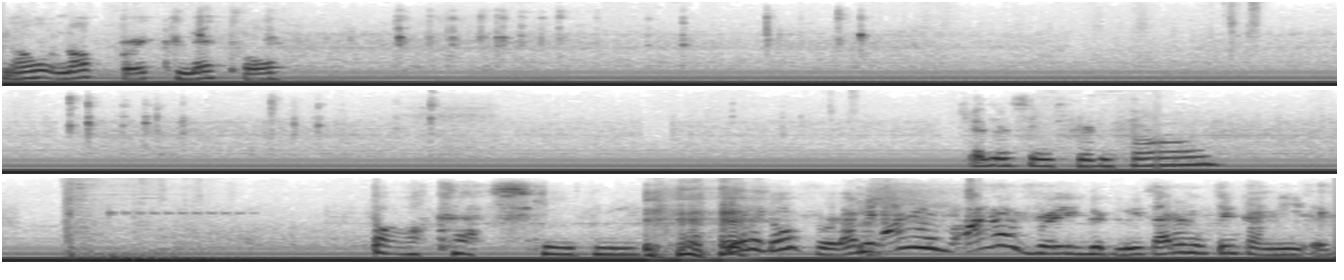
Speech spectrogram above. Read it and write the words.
No, not brick metal. Yeah, this seems pretty fun. Fuck, that scared me. Gotta go for it. I mean, I have I have really good loot. I don't think I need it.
